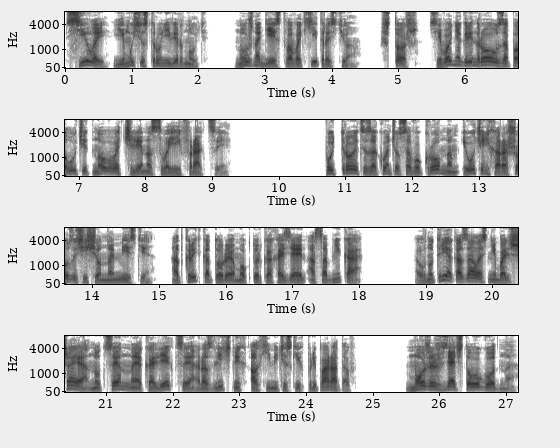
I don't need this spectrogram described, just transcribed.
Силой ему сестру не вернуть. Нужно действовать хитростью. Что ж, сегодня Гринроу заполучит нового члена своей фракции. Путь троицы закончился в укромном и очень хорошо защищенном месте, открыть которое мог только хозяин особняка. Внутри оказалась небольшая, но ценная коллекция различных алхимических препаратов. «Можешь взять что угодно»,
